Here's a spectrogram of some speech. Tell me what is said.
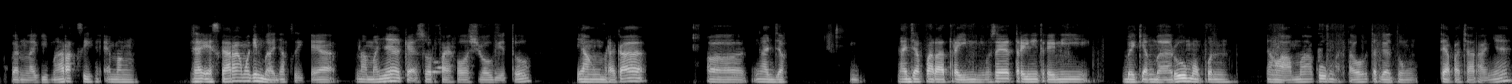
bukan lagi marak sih emang kayak sekarang makin banyak sih. Kayak namanya kayak survival show gitu yang mereka eh, ngajak ngajak para trainee maksudnya trainee-trainee baik yang baru maupun yang lama aku nggak tahu tergantung tiap acaranya.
